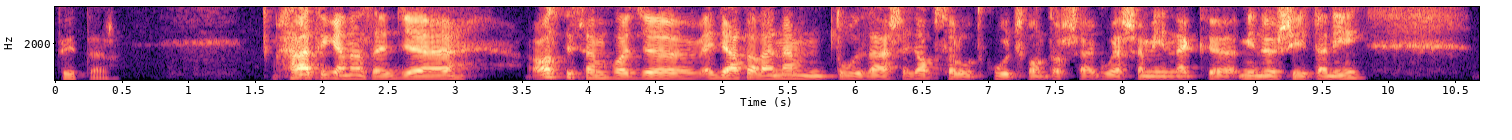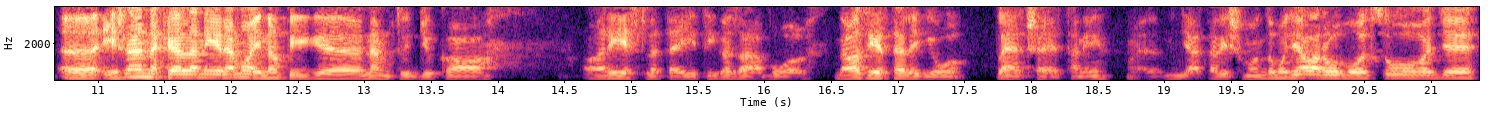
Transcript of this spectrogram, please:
Péter. Hát igen, az egy, azt hiszem, hogy egyáltalán nem túlzás egy abszolút kulcsfontosságú eseménynek minősíteni, és ennek ellenére mai napig nem tudjuk a, a részleteit igazából, de azért elég jól lehet sejteni, mindjárt el is mondom. Ugye arról volt szó, hogy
